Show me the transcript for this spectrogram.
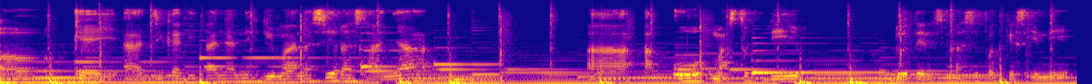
Oke, eh, jika ditanya nih gimana sih rasanya eh, aku masuk di Duta Inspirasi Podcast ini.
